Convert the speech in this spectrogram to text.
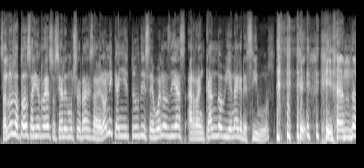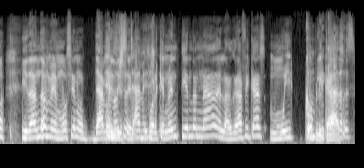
Saludos a todos ahí en redes sociales. Muchas gracias a Verónica en YouTube. Dice, buenos días, arrancando bien agresivos y dando y dándome emotional damage, Emotional dice, damage. porque no entiendo nada de las gráficas muy complicadas. Complicados.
